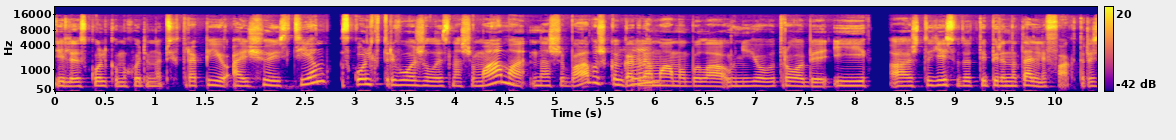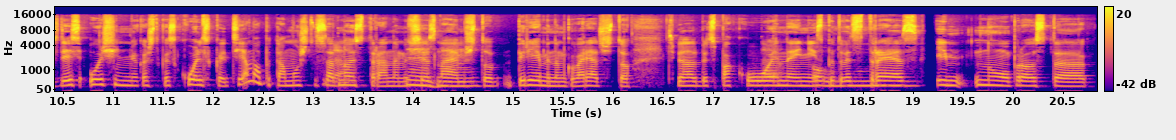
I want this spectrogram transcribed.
или сколько мы ходим на психотерапию, а еще и с тем, сколько тревожилась наша мама, наша бабушка, Мгм. когда мама была у нее в утробе, и а, что есть вот этот перинатальный фактор. Здесь очень, мне кажется, такая скользкая тема, потому что, с Да. одной стороны, мы все Мгм. знаем, что беременным говорят, что тебе надо быть спокойной, не испытывать Ом. стресс. И, ну, просто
